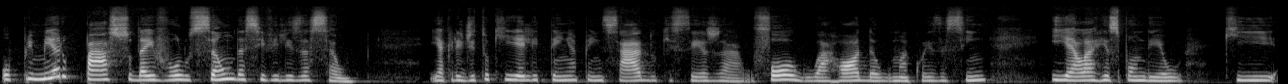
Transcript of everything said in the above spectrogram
o primeiro passo da evolução da civilização e acredito que ele tenha pensado que seja o fogo, a roda, alguma coisa assim. E ela respondeu que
